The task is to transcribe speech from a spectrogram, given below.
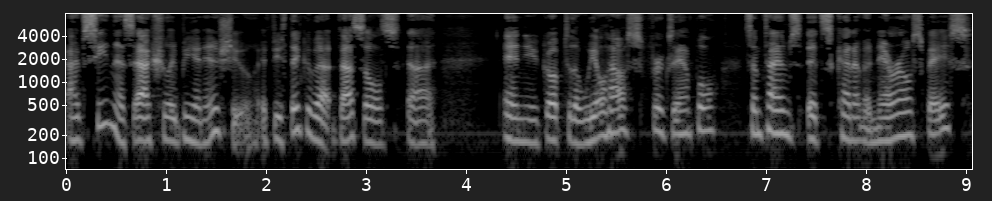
I've seen this actually be an issue. If you think about vessels uh, and you go up to the wheelhouse, for example, sometimes it's kind of a narrow space,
